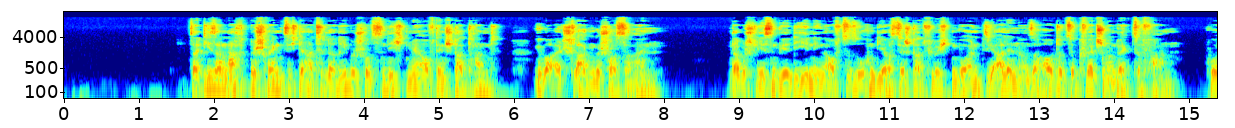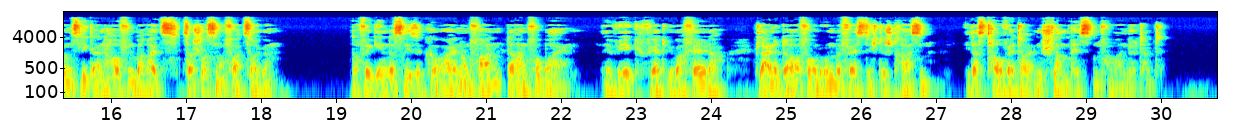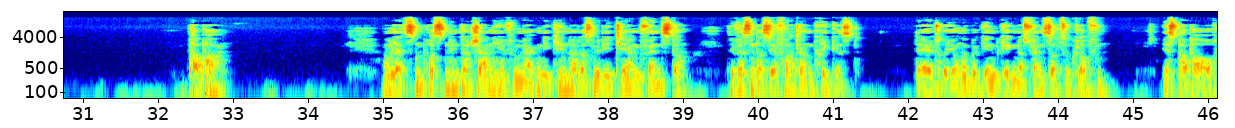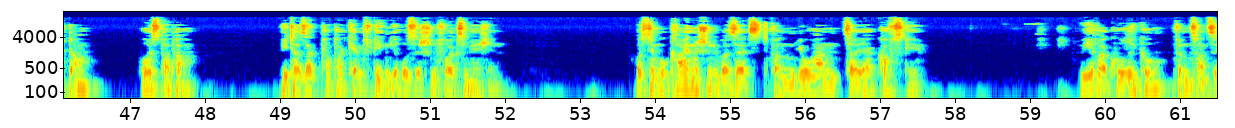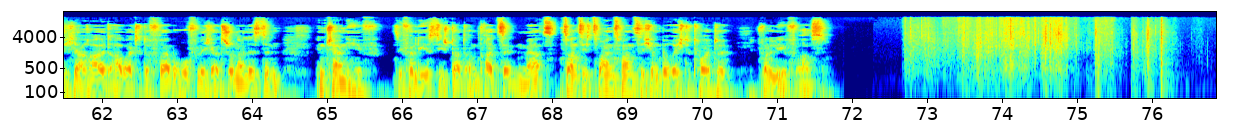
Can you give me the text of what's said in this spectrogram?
Seit dieser Nacht beschränkt sich der Artilleriebeschuss nicht mehr auf den Stadtrand. Überall schlagen Geschosse ein. Da beschließen wir, diejenigen aufzusuchen, die aus der Stadt flüchten wollen, sie alle in unser Auto zu quetschen und wegzufahren. Vor uns liegt ein Haufen bereits zerschossener Fahrzeuge. Doch wir gehen das Risiko ein und fahren daran vorbei. Der Weg fährt über Felder, kleine Dörfer und unbefestigte Straßen, die das Tauwetter in Schlammpisten verwandelt hat. Papa. Am letzten Posten hinter Tschernihiv merken die Kinder das Militär im Fenster. Sie wissen, dass ihr Vater im Krieg ist. Der ältere Junge beginnt gegen das Fenster zu klopfen. Ist Papa auch da? Wo ist Papa? Vita sagt, Papa kämpft gegen die russischen Volksmärchen. Aus dem Ukrainischen übersetzt von Johann Zajakowski. Vira Kuriko, 25 Jahre alt, arbeitete freiberuflich als Journalistin in Tschernihiv. Sie verließ die Stadt am 13. März 2022 und berichtet heute von Lviv aus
